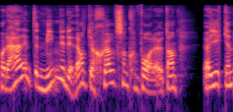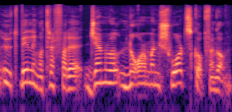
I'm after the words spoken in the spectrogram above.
Och det här är inte min idé, det var inte jag själv som kom på det, utan jag gick en utbildning och träffade General Norman Schwarzkopf en gång.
